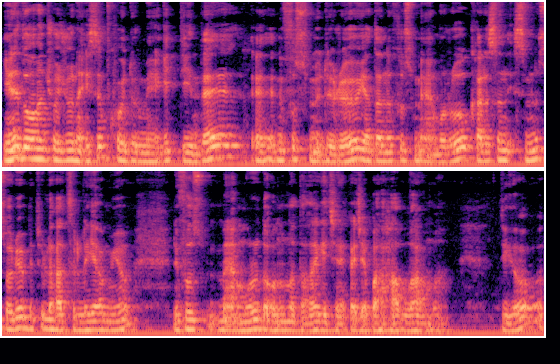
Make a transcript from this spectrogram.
Yeni doğan çocuğuna isim koydurmaya gittiğinde e, nüfus müdürü ya da nüfus memuru karısının ismini soruyor. Bir türlü hatırlayamıyor. Nüfus memuru da onunla dalga geçerek acaba Havva mı diyor.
